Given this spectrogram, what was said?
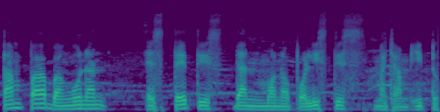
tanpa bangunan estetis dan monopolistis macam itu.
